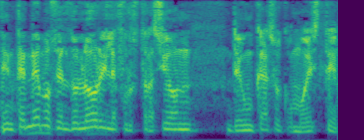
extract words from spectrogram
Entendemos el dolor y la frustración de un caso como este.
